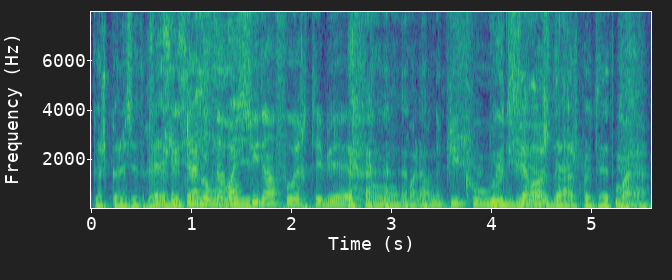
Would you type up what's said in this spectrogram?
que je connaissais très bien, j'ai toujours C'est la différence Sud-Info, RTBF. on, voilà, on est plus cool. Ou différence d'âge, peut-être. Voilà.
